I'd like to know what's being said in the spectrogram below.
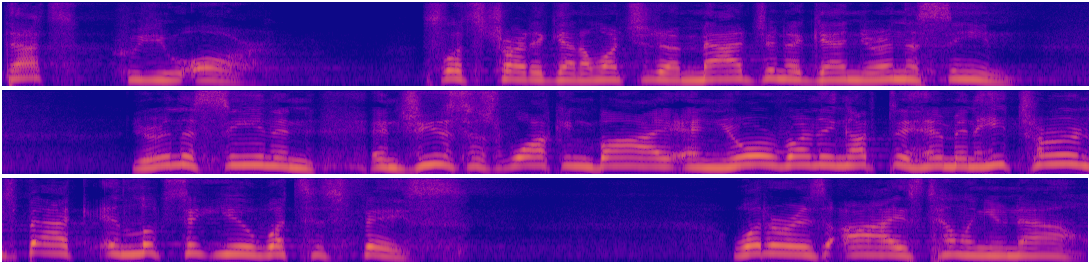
That's who you are. So let's try it again. I want you to imagine again you're in the scene. You're in the scene and, and Jesus is walking by and you're running up to him and he turns back and looks at you. What's his face? What are his eyes telling you now?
